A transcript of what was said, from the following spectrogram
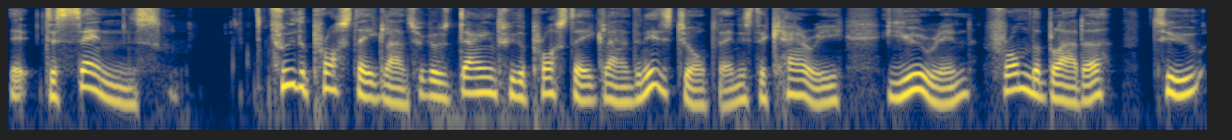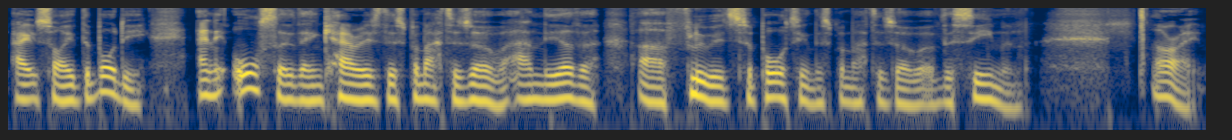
It descends through the prostate gland. So it goes down through the prostate gland, and its job then is to carry urine from the bladder to outside the body. And it also then carries the spermatozoa and the other uh, fluids supporting the spermatozoa of the semen. All right,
